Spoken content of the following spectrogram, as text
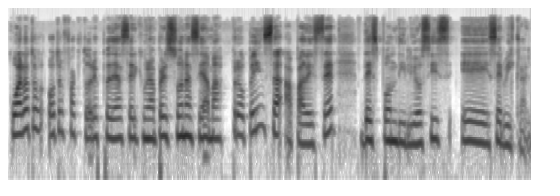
¿Cuál otro, otros factores puede hacer que una persona sea más propensa a padecer de espondiliosis eh, cervical?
